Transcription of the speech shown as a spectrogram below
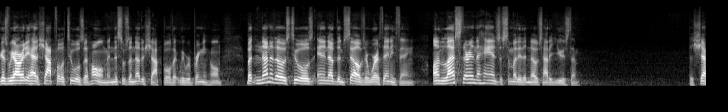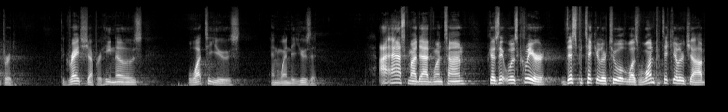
because we already had a shop full of tools at home, and this was another shop full that we were bringing home. But none of those tools, in and of themselves, are worth anything unless they're in the hands of somebody that knows how to use them. The shepherd, the great shepherd, he knows what to use and when to use it. I asked my dad one time because it was clear this particular tool was one particular job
